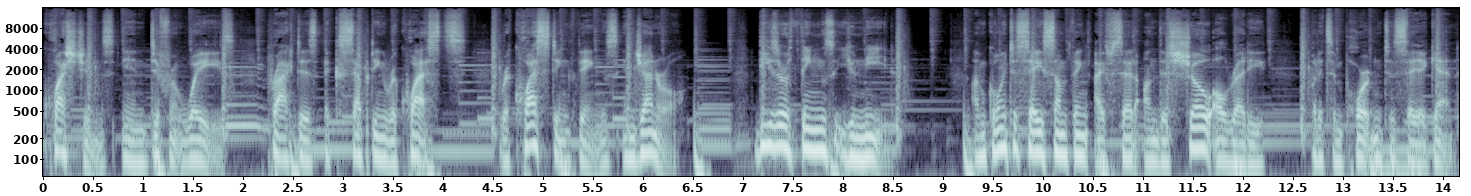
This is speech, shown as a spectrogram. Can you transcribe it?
questions in different ways, practice accepting requests, requesting things in general. These are things you need. I'm going to say something I've said on this show already, but it's important to say again.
